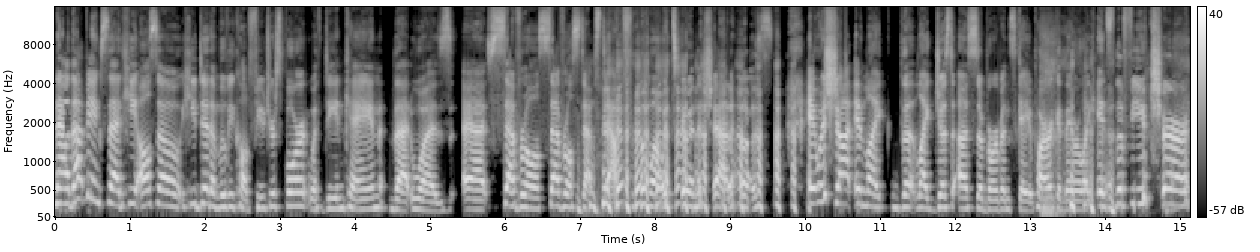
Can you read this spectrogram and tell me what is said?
Now that being said, he also he did a movie called Future Sport with Dean Cain that was uh, several several steps down from what we do in the shadows. It was shot in like the like just a suburban skate park, and they were like, "It's the future."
